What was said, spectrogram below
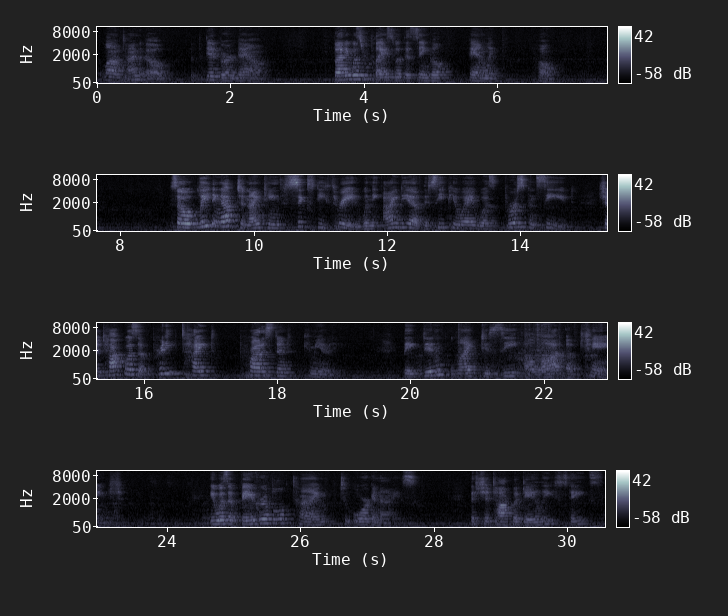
Long time ago, it did burn down. But it was replaced with a single family home. So leading up to 1963, when the idea of the CPOA was first conceived, Chautauqua was a pretty tight Protestant community. They didn't like to see a lot of change. It was a favorable time to organize. The Chautauqua Daily states,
